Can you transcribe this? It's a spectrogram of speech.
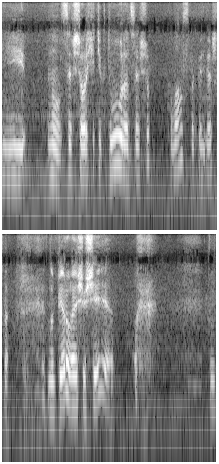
І ну, це все архітектура, це все класно, конечно. Но первое ощущение тут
